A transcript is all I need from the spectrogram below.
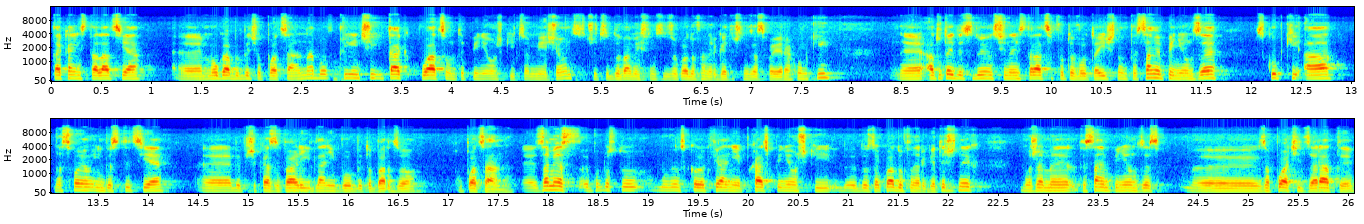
taka instalacja mogłaby być opłacalna, bo klienci i tak płacą te pieniążki co miesiąc, czy co dwa miesiące do zakładów energetycznych za swoje rachunki, a tutaj decydując się na instalację fotowoltaiczną, te same pieniądze skupki A na swoją inwestycję by przekazywali i dla nich byłoby to bardzo opłacalny. Zamiast po prostu, mówiąc kolokwialnie, pchać pieniążki do zakładów energetycznych, możemy te same pieniądze zapłacić za raty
